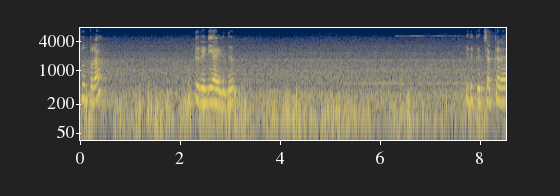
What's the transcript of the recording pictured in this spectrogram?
சூப்பராக புட்டு ரெடி ஆகிடுது இதுக்கு சர்க்கரை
